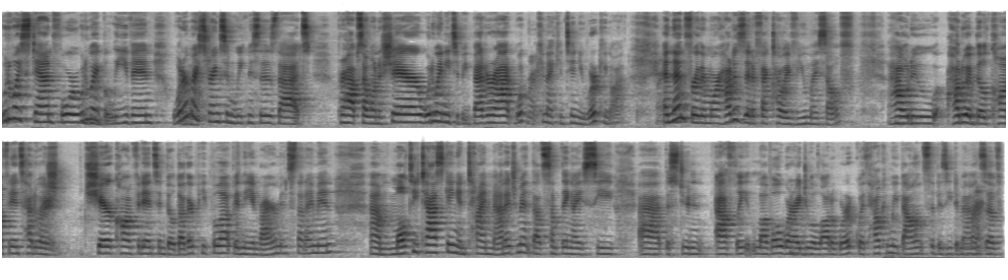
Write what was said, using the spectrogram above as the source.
What do I stand for? What do mm I mm-hmm. believe in? What are my strengths and weaknesses that perhaps I want to share? What do I need to be better at? What right. can I continue working on? Right. And then furthermore, how does it affect how I view myself? How mm-hmm. do how do I build confidence? How do right. I sh- share confidence and build other people up in the environments that I'm in? Um, multitasking and time management that's something i see at the student athlete level where mm-hmm. i do a lot of work with how can we balance the busy demands right. of,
